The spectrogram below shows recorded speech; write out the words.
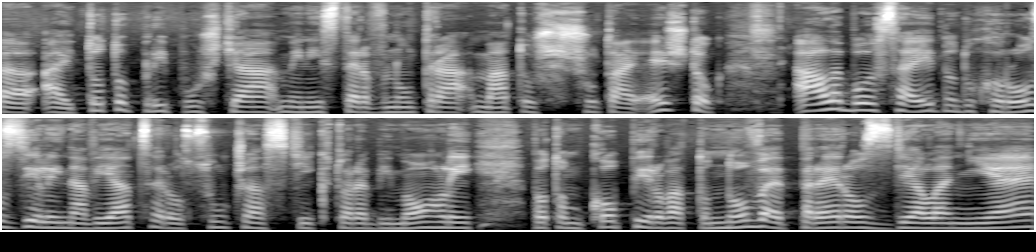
aj toto pripúšťa minister vnútra Matúš Šutaj Eštok. Alebo sa jednoducho rozdeli na viacero súčastí, ktoré by mohli potom kopírovať to nové prerozdelenie,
